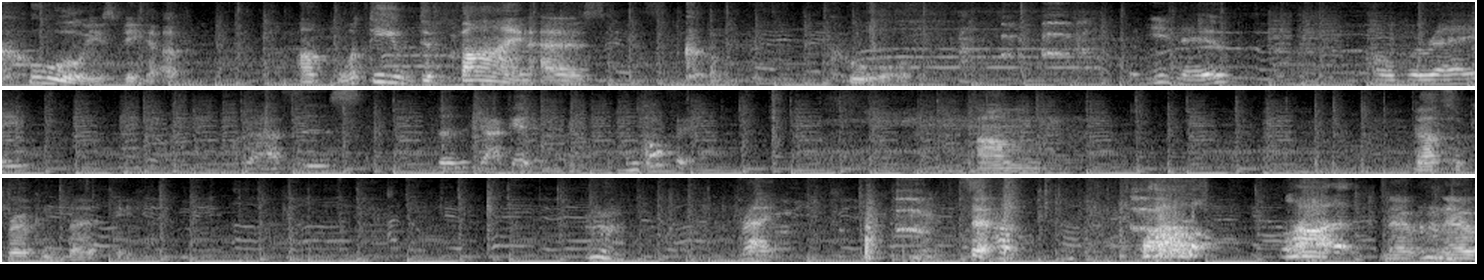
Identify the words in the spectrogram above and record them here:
cool you speak of, um, what do you define as cool? You know, whole beret, glasses, leather jacket, and coffee. Um, that's a broken bird beak. Right. So, Oh. no, no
